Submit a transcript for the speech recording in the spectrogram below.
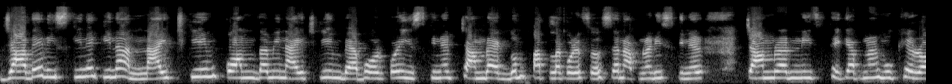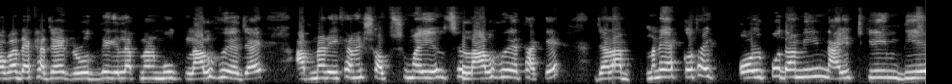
যাদের স্কিনে কিনা নাইট ক্রিম, কম দামি নাইট ক্রিম ব্যবহার করে স্কিনের চামড়া একদম পাতলা করে ফেলছেন, আপনার স্কিনের চামড়ার নিচ থেকে আপনার মুখে রগা দেখা যায় রোদ্রে গেলে আপনার মুখ লাল হয়ে যায়, আপনার এখানে সবসময় হচ্ছে লাল হয়ে থাকে। যারা মানে এক কথায় অল্প দামি নাইট ক্রিম দিয়ে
